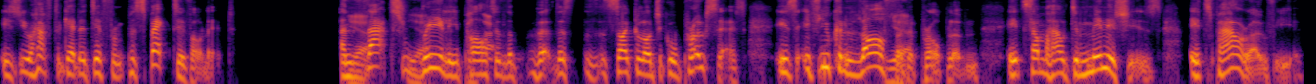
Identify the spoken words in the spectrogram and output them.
is you have to get a different perspective on it and yeah, that's yeah, really part exactly. of the, the, the, the, psychological process is if you can laugh yeah. at a problem it somehow diminishes its power over you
